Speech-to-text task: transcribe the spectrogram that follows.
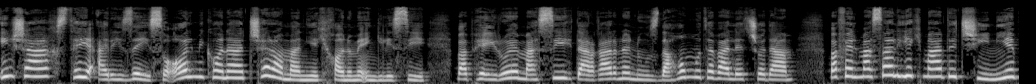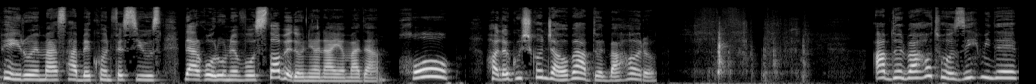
این شخص طی عریضه ای سوال می کند چرا من یک خانم انگلیسی و پیرو مسیح در قرن 19 هم متولد شدم و فلمسل یک مرد چینی پیرو مذهب کنفسیوس در قرون وسطا به دنیا نیامدم. خب. حالا گوش کن جواب عبدالبها رو. عبدالبها توضیح میده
